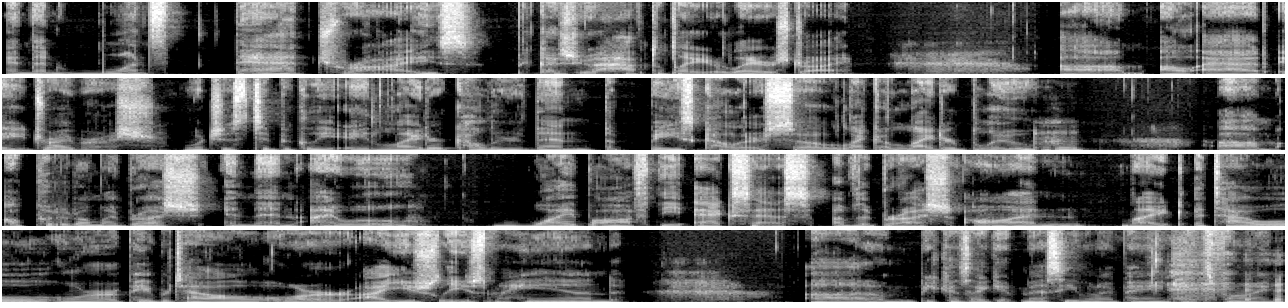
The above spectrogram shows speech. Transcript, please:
And then once that dries, because you have to let your layers dry, um, I'll add a dry brush, which is typically a lighter color than the base color. So, like a lighter blue. Um, I'll put it on my brush and then I will wipe off the excess of the brush on like a towel or a paper towel, or I usually use my hand um, because I get messy when I paint. It's fine.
